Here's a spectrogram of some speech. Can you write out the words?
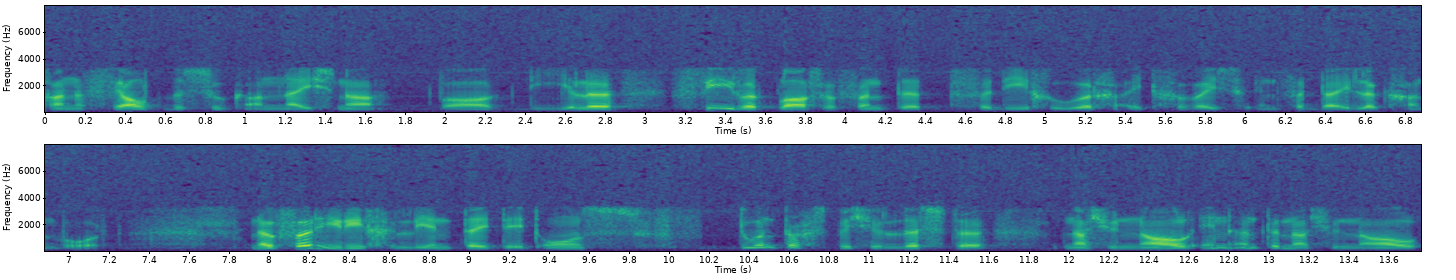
gaan 'n veldbesoek aan Nysna waar die hele vuur wat plaasgevind het vir die gehoor uitgewys en verduidelik gaan word. Nou vir hierdie geleentheid het ons 20 spesialiste nasionaal en internasionaal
